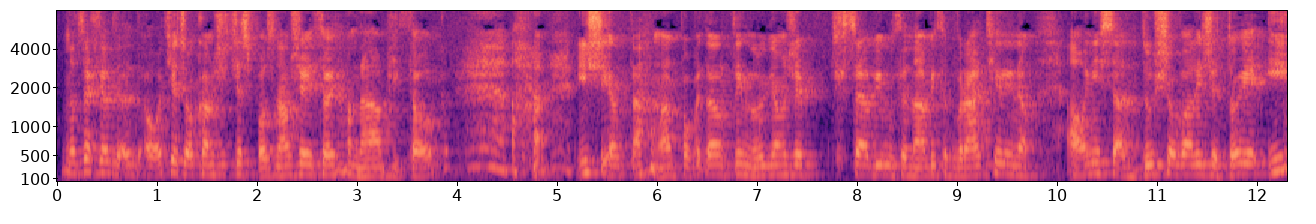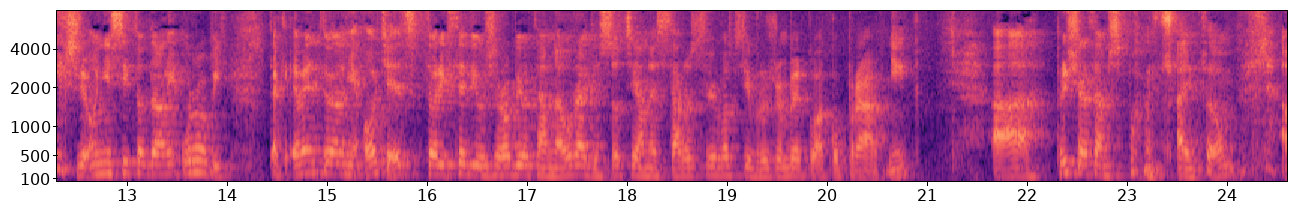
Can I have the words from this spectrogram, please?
No tak e, otec okamžite spoznal, že je to jeho nábytok. A išiel tam a povedal tým ľuďom, že chce, aby mu ten nábytok vrátili. No, a oni sa dušovali, že to je ich, že oni si to dali urobiť. Tak eventuálne otec, ktorý vtedy už robil tam na úrade sociálnej starostlivosti v Ružomberku ako právnik, a prišiel tam s policajtom a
